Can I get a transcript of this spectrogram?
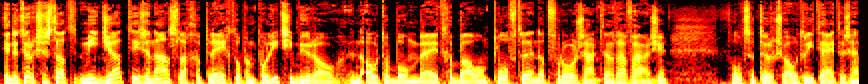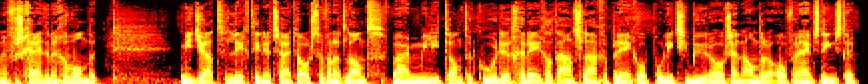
In de Turkse stad Midyat is een aanslag gepleegd op een politiebureau. Een autobom bij het gebouw ontplofte en dat veroorzaakte een ravage. Volgens de Turkse autoriteiten zijn er verscheidene gewonden. Midyat ligt in het zuidoosten van het land... waar militante Koerden geregeld aanslagen plegen op politiebureaus en andere overheidsdiensten.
